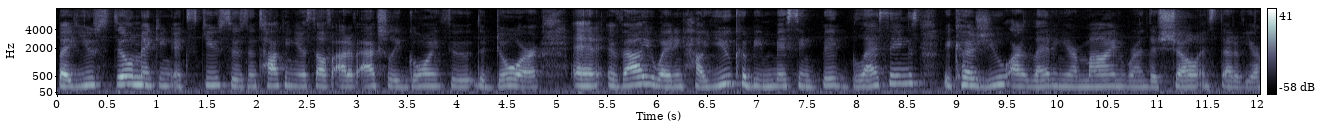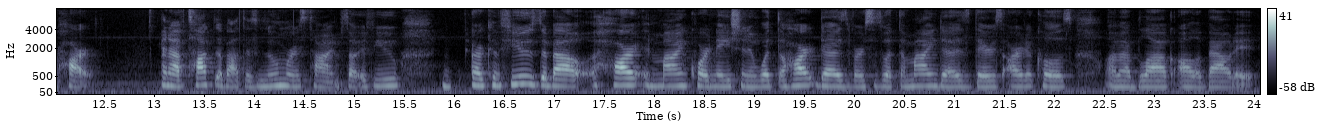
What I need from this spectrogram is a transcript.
but you still making excuses and talking yourself out of actually going through the door and evaluating how you could be missing big blessings because you are letting your mind run the show instead of your heart. And I've talked about this numerous times. So if you are confused about heart and mind coordination and what the heart does versus what the mind does, there's articles on my blog all about it.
